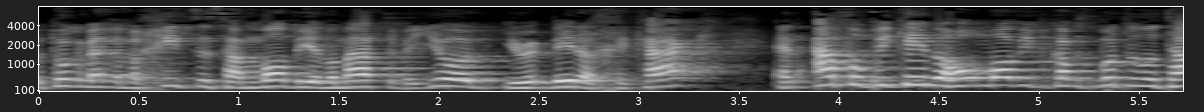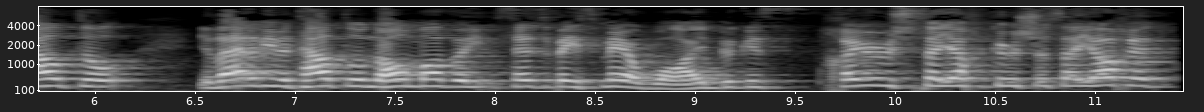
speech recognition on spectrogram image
We're talking about the mechitzas hamavi alamata miyud, you made a chikak, and apple became the whole mavi becomes mutal taltal. You're allowed to be metaltal in the whole mavi, says the Beis Meir. Why? Because chayrish sayachid kurish sayachid.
